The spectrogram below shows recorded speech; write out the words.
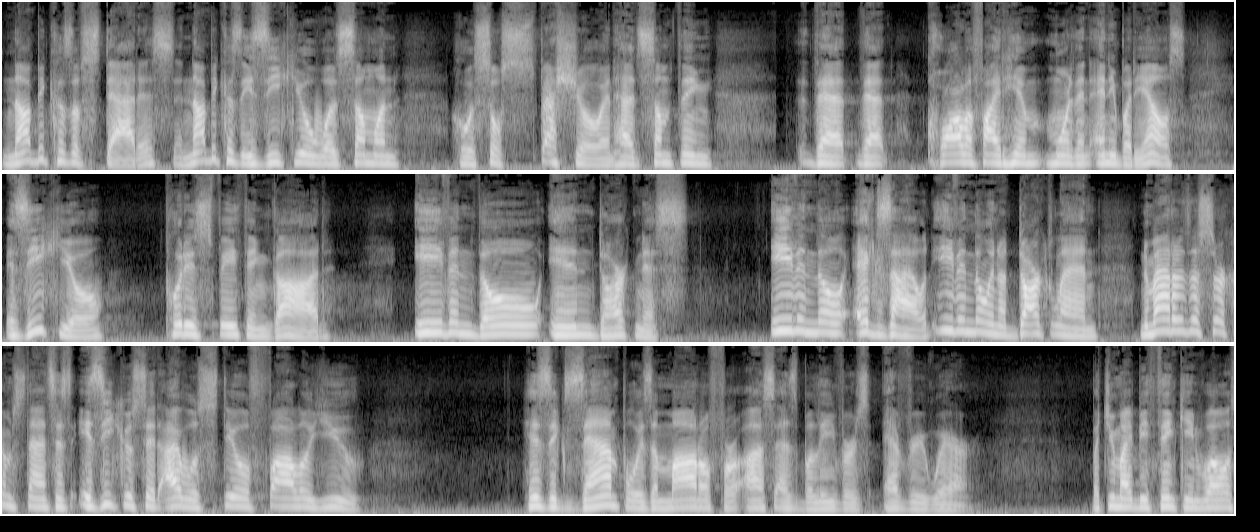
not because of status and not because Ezekiel was someone who was so special and had something that, that qualified him more than anybody else. Ezekiel put his faith in God even though in darkness, even though exiled, even though in a dark land, no matter the circumstances, Ezekiel said, I will still follow you. His example is a model for us as believers everywhere. But you might be thinking, well,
